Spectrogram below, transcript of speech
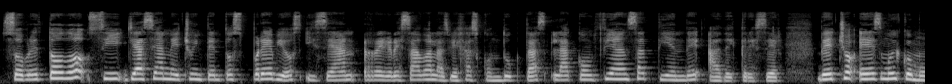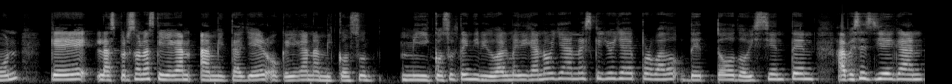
sobre todo si ya se han hecho intentos previos y se han regresado a las viejas conductas, la confianza tiende a decrecer. De hecho, es muy común que las personas que llegan a mi taller o que llegan a mi consulta mi consulta individual me digan, oye Ana, es que yo ya he probado de todo y sienten, a veces llegan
